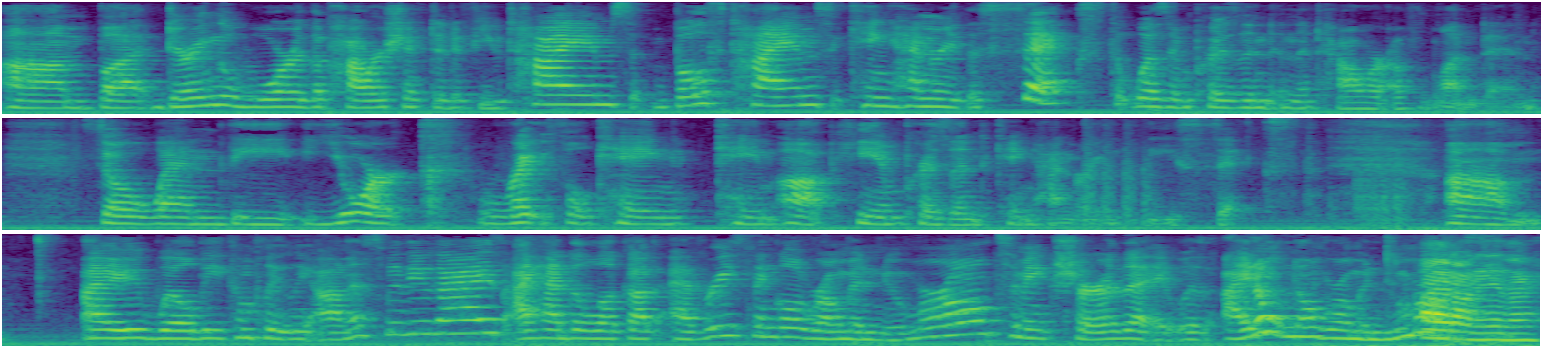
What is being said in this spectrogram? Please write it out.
Um, but during the war, the power shifted a few times. Both times, King Henry VI was imprisoned in the Tower of London. So when the York rightful king came up, he imprisoned King Henry VI. Um, I will be completely honest with you guys. I had to look up every single Roman numeral to make sure that it was. I don't know Roman numerals. I don't either.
